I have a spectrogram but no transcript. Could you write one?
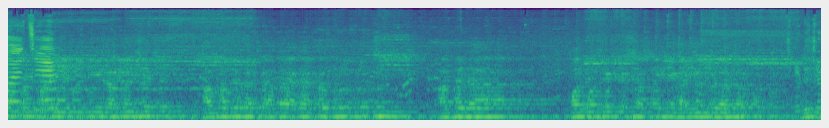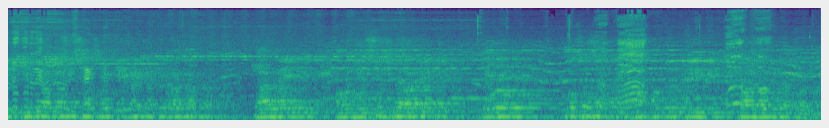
হয়েছে। নিয়ে তাহলে আমাদের সুবিধা হবে এবং প্রশাসন সহযোগিতা করবে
